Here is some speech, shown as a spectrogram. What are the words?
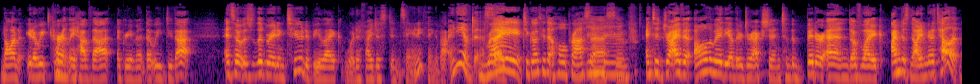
non you know we currently mm-hmm. have that agreement that we do that and so it was liberating too to be like what if i just didn't say anything about any of this Like, Right. to go through that whole process Mhm. of and to drive it all the way the other direction to the bitter end of like i'm just not even going to tell him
